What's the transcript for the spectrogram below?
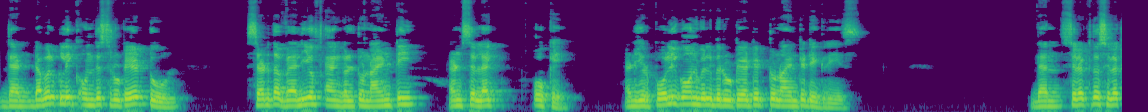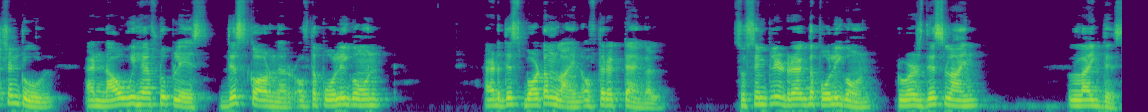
Then double click on this rotate tool, set the value of angle to 90 and select OK and your polygon will be rotated to 90 degrees. Then select the selection tool and now we have to place this corner of the polygon at this bottom line of the rectangle. So simply drag the polygon towards this line like this.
